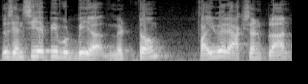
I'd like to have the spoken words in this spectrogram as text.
This NCAP would be a midterm five-year action plan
